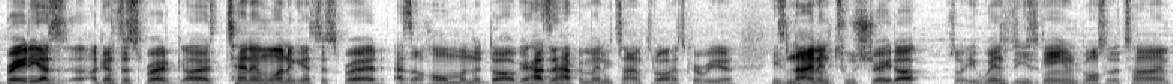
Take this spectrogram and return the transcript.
Brady as uh, against the spread, guys, ten and one against the spread as a home underdog. It hasn't happened many times throughout his career. He's nine and two straight up, so he wins these games most of the time.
